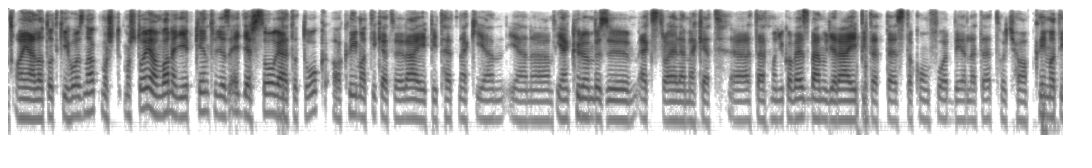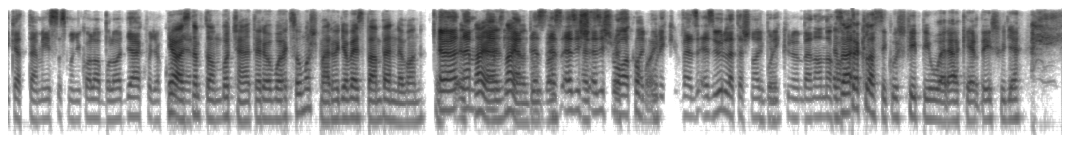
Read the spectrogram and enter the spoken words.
ajánlatot kihoznak. Most, most olyan van egyébként, hogy az egyes szolgáltatók a klimatiketre ráépíthetnek ilyen, ilyen, ilyen különböző extra elemeket. Tehát mondjuk a Veszbán ugye ráépítette ezt a komfortbérletet, hogyha klimatikettel mész, azt mondjuk alapból adják, vagy akkor Ja, ezt nem tudom, bocsánat, erről volt szó most már, hogy a Veszbán benne van. Ez, ez nem, nagyon, nem, ez igen, nagyon ez, ez, ez, is, ez, is ez rohadt nagy bulik, ez, ez őrületes nagy bulik különben annak Ez a... a klasszikus FIPI URL kérdés, ugye?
